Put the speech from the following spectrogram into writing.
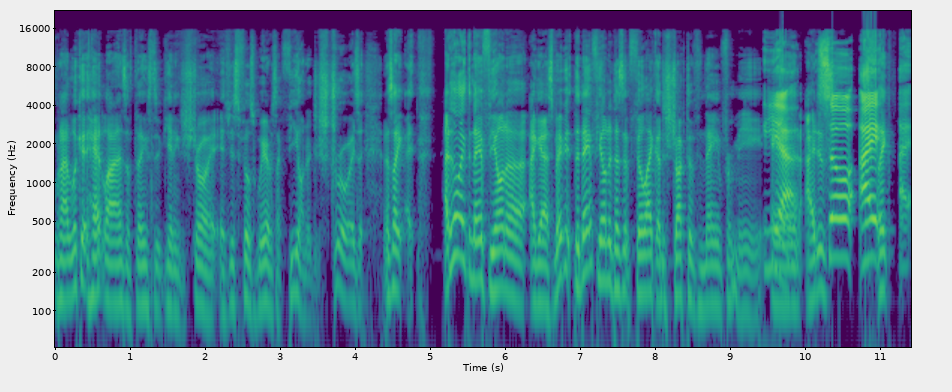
when I look at headlines of things getting destroyed, it just feels weird. It's like Fiona destroys it, and it's like I, I don't like the name Fiona. I guess maybe the name Fiona doesn't feel like a destructive name for me. yeah. and I just so I like- I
